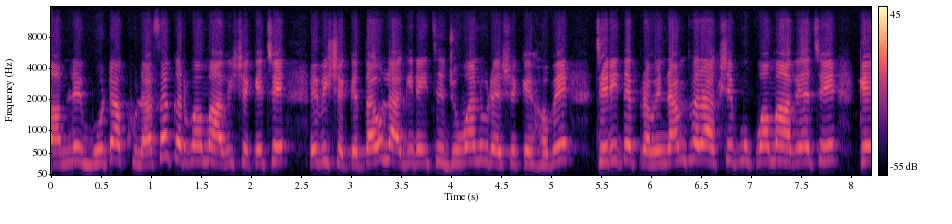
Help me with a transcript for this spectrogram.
મામલે મોટા ખુલાસા કરવામાં આવી શકે છે એવી શક્યતાઓ લાગી રહી છે. જોવાનું રહેશે કે હવે જે રીતે પ્રવીણ રામ દ્વારા આક્ષેપ મૂકવામાં આવ્યા છે કે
